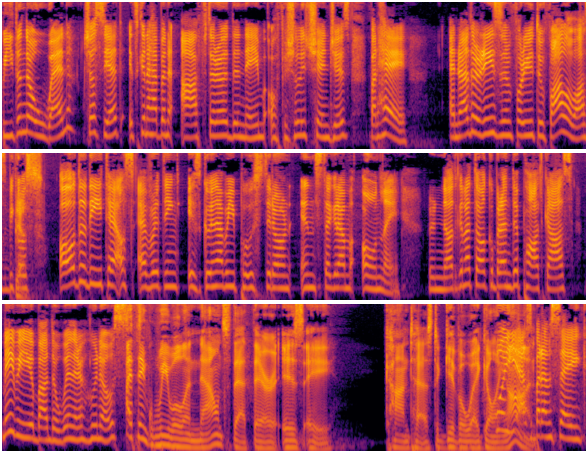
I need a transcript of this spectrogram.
We don't know when just yet. It's gonna happen after the name officially changes. But hey, another reason for you to follow us because Yes. all the details, everything is gonna be posted on Instagram only. We're not gonna talk about in the podcast. Maybe about the winner. Who knows? I think we will announce that there is a contest, a giveaway going well, on. yes, but I'm saying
